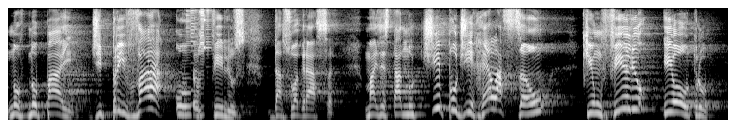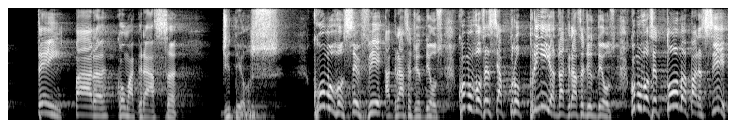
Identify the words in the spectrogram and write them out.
no, no pai de privar os seus filhos da sua graça, mas está no tipo de relação que um filho e outro tem para com a graça de Deus. Como você vê a graça de Deus? Como você se apropria da graça de Deus? Como você toma para si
